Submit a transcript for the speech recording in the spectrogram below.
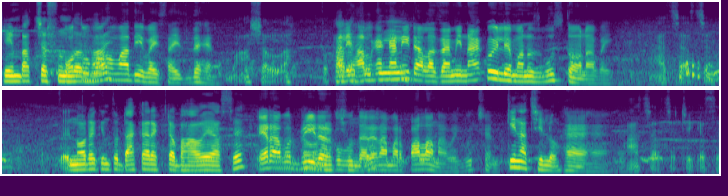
ডিম বাচ্চা সুন্দর হয়। মাদি ভাই সাইজ দেখেন। মাশাআল্লাহ। তো খালি হালকা কানি ডাল আছে আমি না কইলে মানুষ বুঝতো না ভাই। আচ্ছা আচ্ছা। তো নরে কিন্তু ডাকার একটা ভাবে আছে। এর আবার ব্রিডার কবুতর এর আমার পালা না ভাই বুঝছেন? কিনা ছিল? হ্যাঁ হ্যাঁ হ্যাঁ। আচ্ছা আচ্ছা ঠিক আছে।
